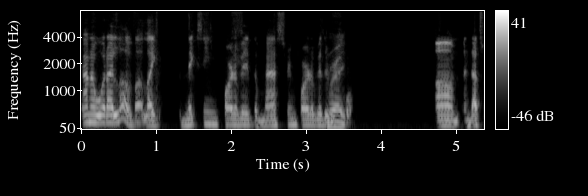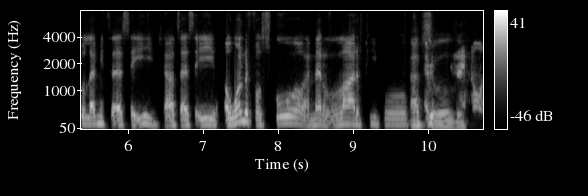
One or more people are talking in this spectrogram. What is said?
kind of what I love. I like the mixing part of it, the mastering part of it. the Right. recording. Um, and that's what led me to SAE. Shout out to SAE, a wonderful school. I met a lot of people. Everything absolutely. I know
